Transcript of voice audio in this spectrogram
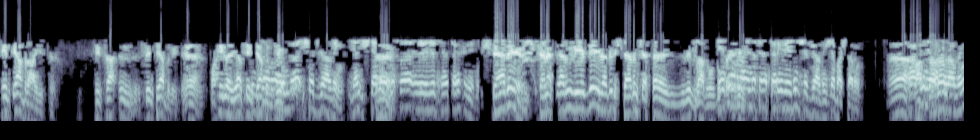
sentyabr ayıydı. Düzeldir yok. ayında işe düzeldin. Yani işlerin Evet. yoksa e, sen tarif edin. İşlerim. Senetlerimi verdi. Öyle bir işlerim bir zad oldu. Sentyabr ayında senetlerini verdin, işe düzeldin, işe başladın. He. Kartını ne Başlarım. vaktin aldın?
